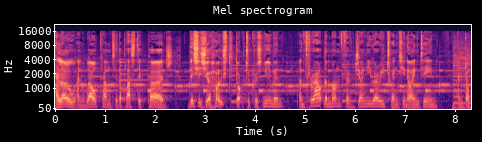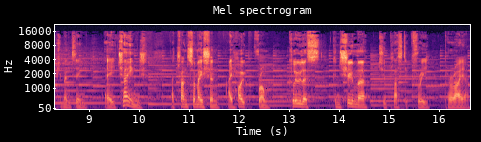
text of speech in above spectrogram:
Hello and welcome to the Plastic Purge. This is your host, Dr. Chris Newman, and throughout the month of January 2019, I'm documenting a change, a transformation, I hope, from clueless consumer to plastic free pariah.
